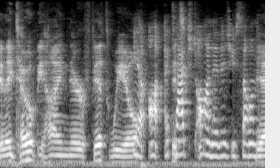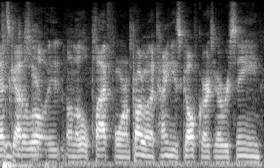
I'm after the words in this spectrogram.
Yeah, they tow it behind their fifth wheel. Yeah, on, attached on it as you saw in the Yeah, it's got a little it- on a little platform. It's probably one of the tiniest golf carts I've ever seen.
